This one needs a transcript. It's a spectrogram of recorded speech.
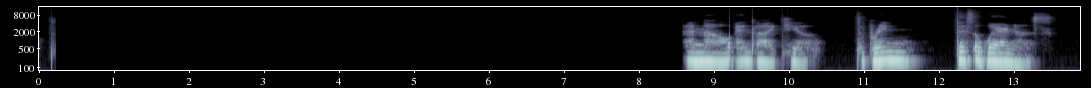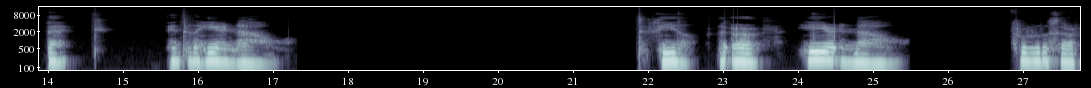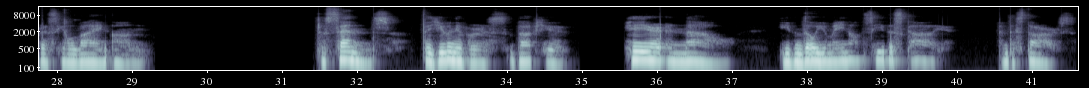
And now I invite you to bring this awareness back into the here and now. To feel the earth here and now through the surface you're lying on, to sense the universe above you, here and now, even though you may not see the sky and the stars.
